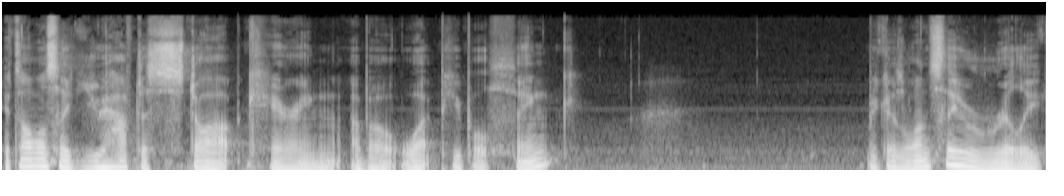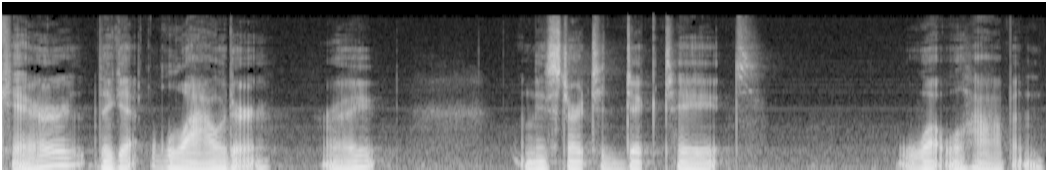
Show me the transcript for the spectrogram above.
It's almost like you have to stop caring about what people think. Because once they really care, they get louder, right? And they start to dictate what will happen.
